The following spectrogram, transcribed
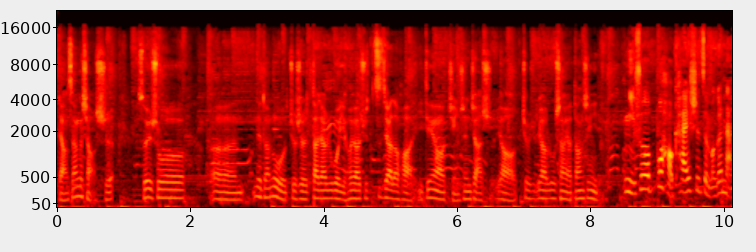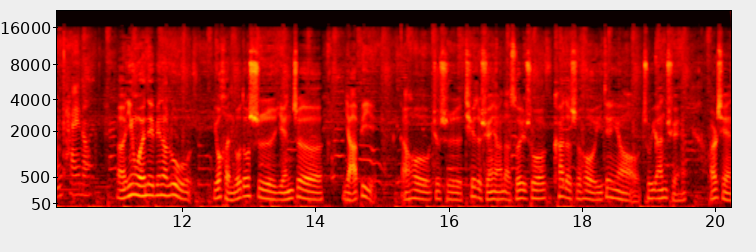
两三个小时，所以说，呃，那段路就是大家如果以后要去自驾的话，一定要谨慎驾驶，要就是要路上要当心一点。你说不好开是怎么个难开呢？呃，因为那边的路有很多都是沿着崖壁，然后就是贴着悬崖的，所以说开的时候一定要注意安全，而且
